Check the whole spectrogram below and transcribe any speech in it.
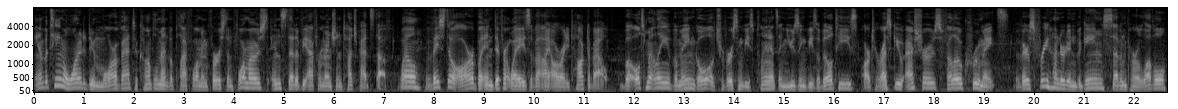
and the team wanted to do more of that to complement the platforming first and foremost, instead of the aforementioned touchpad stuff. Well, they still are, but in different ways that I already talked about. But ultimately, the main goal of traversing these planets and using these abilities are to rescue Astro's fellow crewmates. There's 300 in the game, 7 per level,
